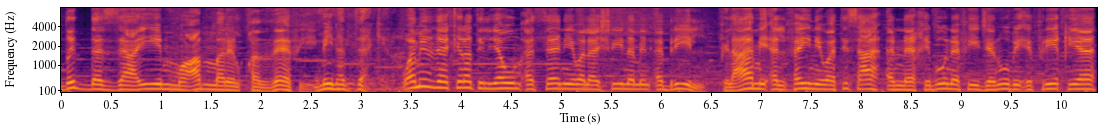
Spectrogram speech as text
ضد الزعيم معمر القذافي. من الذاكرة. ومن ذاكرة اليوم الثاني والعشرين من أبريل في العام 2009 الناخبون في جنوب إفريقيا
